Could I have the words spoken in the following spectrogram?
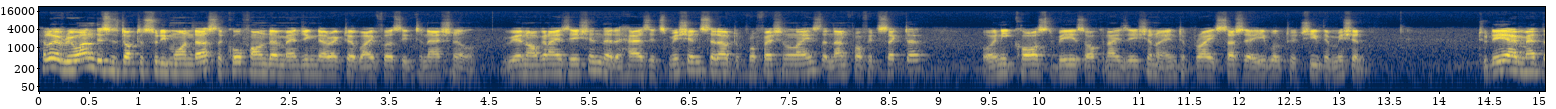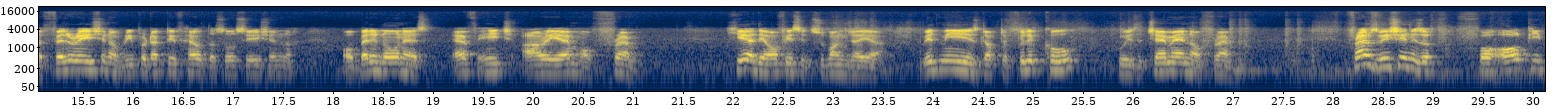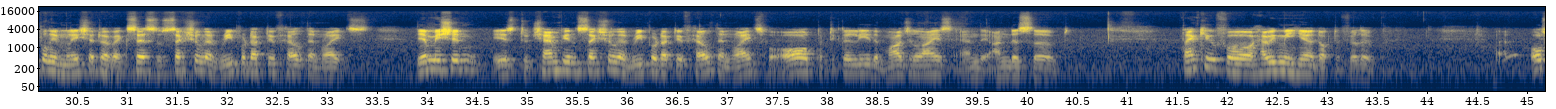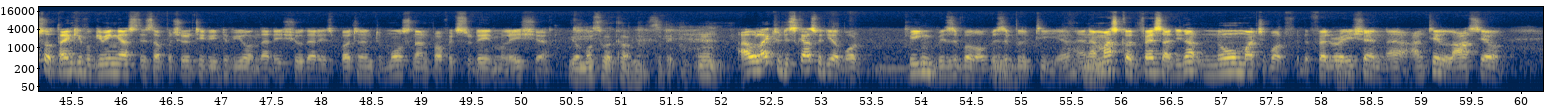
Hello everyone, this is Dr. Sudi Mohandas, the co-founder and managing director of iFirst International. We are an organization that has its mission set out to professionalize the non-profit sector or any cost-based organization or enterprise such that they are able to achieve their mission. Today I'm at the Federation of Reproductive Health Association or better known as FRHAM or FREM here at the office in Subang Jaya. With me is Dr. Philip Koh who is the chairman of FREM. FREM's vision is a for all people in Malaysia to have access to sexual and reproductive health and rights. Their mission is to champion sexual and reproductive health and rights for all, particularly the marginalized and the underserved. Thank you for having me here, Dr. Philip. Uh, also, thank you for giving us this opportunity to interview on that issue that is pertinent to most nonprofits today in Malaysia. You're most welcome, Sadiq. Mm. I would like to discuss with you about being visible or visibility. Yeah? And I Mm. must confess, I did not know much about the federation uh, until last year,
